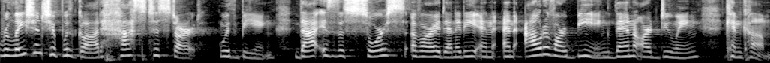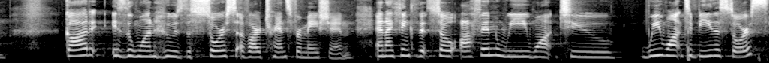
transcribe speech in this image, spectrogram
relationship with God has to start with being. That is the source of our identity, and, and out of our being, then our doing can come. God is the one who's the source of our transformation. And I think that so often we want to we want to be the source.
